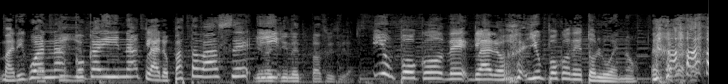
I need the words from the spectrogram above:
marihuana, pastillas cocaína, claro, pasta base Y y un poco de, claro, y un poco de tolueno.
